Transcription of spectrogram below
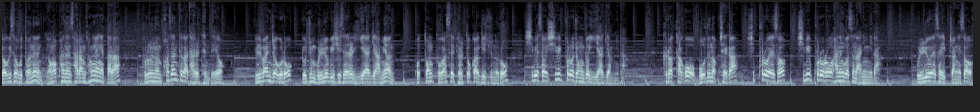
여기서부터는 영업하는 사람 성향에 따라 부르는 퍼센트가 다를 텐데요. 일반적으로 요즘 물류비 시세를 이야기하면 보통 부가세 별도가 기준으로 10에서 12% 정도 이야기합니다. 그렇다고 모든 업체가 10%에서 12%로 하는 것은 아닙니다. 물류회사 입장에서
